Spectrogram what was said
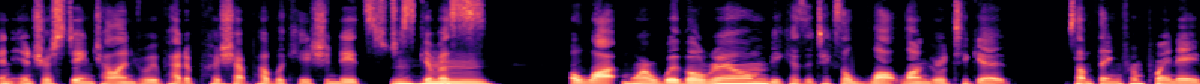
an interesting challenge. We've had to push up publication dates to just give us Mhm. A lot more wiggle room because it takes a lot longer to get something from point A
